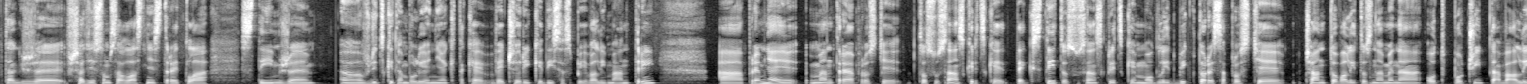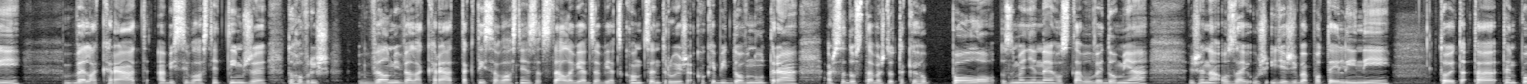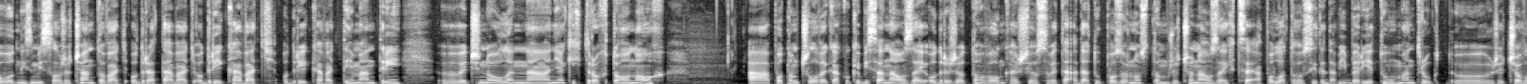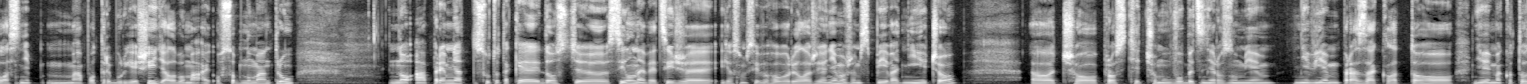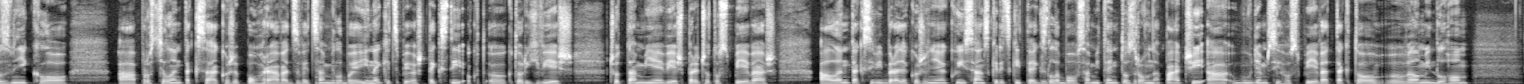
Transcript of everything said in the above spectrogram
takže všade som sa vlastne stretla s tým, že Eh, vždycky tam boli aj nejaké také večery, kedy sa spievali mantry. A pre mňa je mantra proste, to sú sanskritské texty, to sú sanskritské modlitby, ktoré sa proste čantovali, to znamená odpočítavali veľakrát, aby si vlastne tým, že to hovoríš veľmi veľakrát, tak ty sa vlastne stále viac a viac koncentruješ ako keby dovnútra, až sa dostávaš do takého polo zmeneného stavu vedomia, že naozaj už ideš iba po tej línii to je ta, ta, ten pôvodný zmysel, že čantovať, odratávať, odriekavať, odriekavať tie mantry, e, väčšinou len na nejakých troch tónoch a potom človek ako keby sa naozaj odreže od toho vonkajšieho sveta a dá tú pozornosť tomu, že čo naozaj chce a podľa toho si teda vyberie tú mantru, e, že čo vlastne má potrebu riešiť alebo má aj osobnú mantru. No a pre mňa sú to také dosť e, silné veci, že ja som si hovorila, že ja nemôžem spievať niečo, čo proste, čomu vôbec nerozumiem, neviem prazáklad toho, neviem ako to vzniklo a proste len tak sa akože pohrávať s vecami, lebo je iné, keď spievaš texty, o, ktorých vieš, čo tam je, vieš, prečo to spievaš a len tak si vybrať akože nejaký sanskritský text, lebo sa mi tento zrovna páči a budem si ho spievať, tak to veľmi dlho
